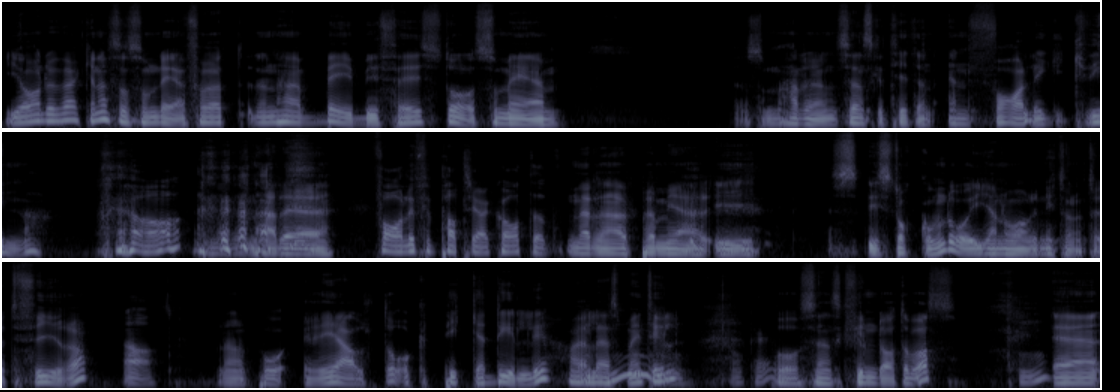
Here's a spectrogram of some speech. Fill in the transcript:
Ja, det verkar nästan som det. För att den här Babyface då, som är som hade den svenska titeln En farlig kvinna. ja, När den hade, farlig för patriarkatet. när den hade premiär i, i Stockholm då i januari 1934. Ja. Den hade på Rialto och Piccadilly har jag läst mig till. Okej. på Svensk Filmdatabas. Mm. Eh,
